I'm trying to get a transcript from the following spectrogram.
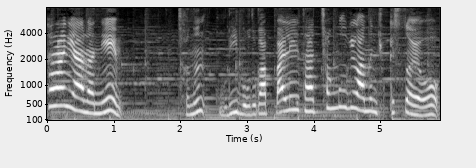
사랑의 하나님, 저는 우리 모두가 빨리 다 천국에 가면 좋겠어요.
